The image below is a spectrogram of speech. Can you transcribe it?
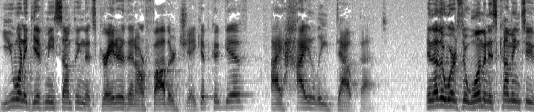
You want to give me something that's greater than our father Jacob could give? I highly doubt that. In other words, the woman is coming to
